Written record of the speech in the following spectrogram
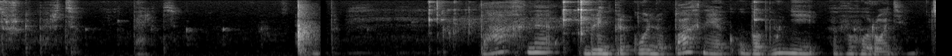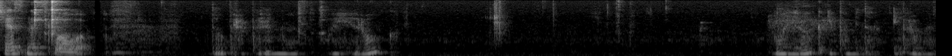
Трошки перця. Перця. Пахне, блін, прикольно, пахне, як у бабуні в городі. Чесне слово. Добре, беремо огірок. Огірок і помідор. І пробуємо.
